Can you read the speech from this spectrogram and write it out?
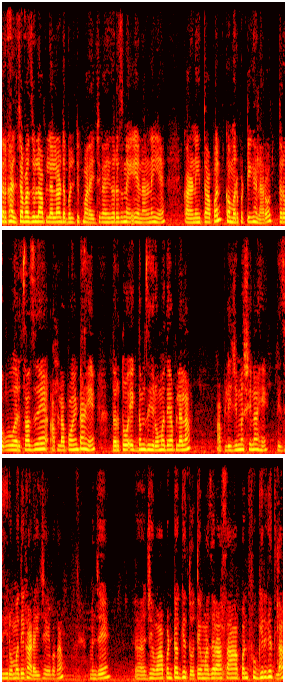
तर खालच्या बाजूला आपल्याला डबल टिप मारायची काही गरज नाही येणार नाही आहे कारण इथं आपण कमरपट्टी घेणार आहोत. तर वरचा जे आपला पॉईंट आहे तर तो एकदम झिरोमध्ये आपल्याला आपली जी मशीन आहे ती झिरोमध्ये काढायची आहे बघा. म्हणजे जेव्हा आपण टक घेतो तेव्हा जर असा आपण फुगीर घेतला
